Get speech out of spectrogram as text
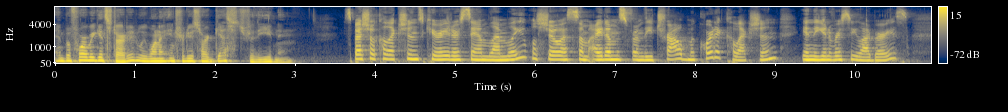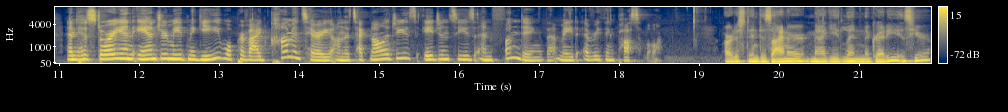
And before we get started, we want to introduce our guests for the evening. Special Collections curator Sam Lemley will show us some items from the Traub McCorduck collection in the university libraries. And historian Andrew Meade McGee will provide commentary on the technologies, agencies, and funding that made everything possible. Artist and designer Maggie Lynn Negretti is here,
